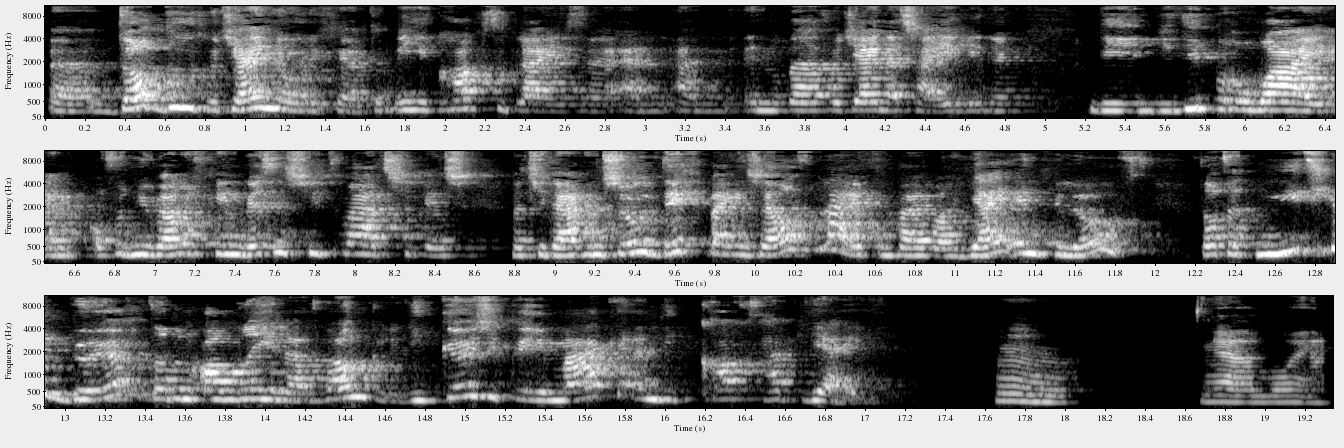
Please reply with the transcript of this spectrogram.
uh, dat doet wat jij nodig hebt om in je kracht te blijven. En, en inderdaad, wat jij net zei, die, die diepere why. En of het nu wel of geen business situatie is, dat je daarin zo dicht bij jezelf blijft en bij waar jij in gelooft. Dat het niet gebeurt dat een ander je laat wankelen. Die keuze kun je maken en die kracht heb jij. Hmm. Ja, mooi.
